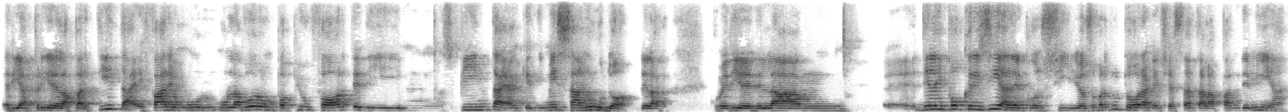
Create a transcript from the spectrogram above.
riaprire la partita e fare un, un lavoro un po' più forte di mh, spinta e anche di messa a nudo della, come dire, della... Mh, dell'ipocrisia del Consiglio, soprattutto ora che c'è stata la pandemia,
